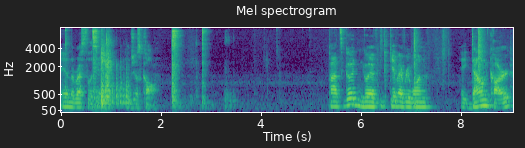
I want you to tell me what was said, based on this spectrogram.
And the rest of the table will just call. Pot's good. You go ahead give everyone a down card.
